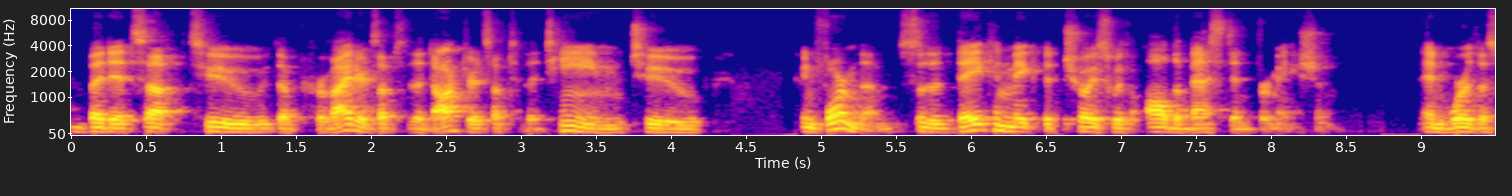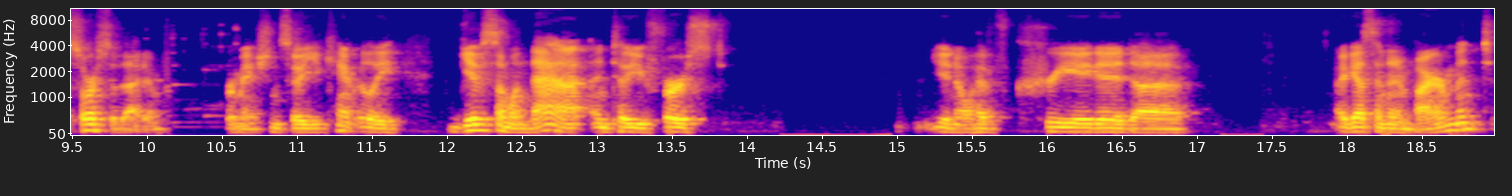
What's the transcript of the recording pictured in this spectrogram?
but it's up to the provider it's up to the doctor it's up to the team to inform them so that they can make the choice with all the best information. And we're the source of that information so you can't really give someone that until you first you know have created uh, i guess an environment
